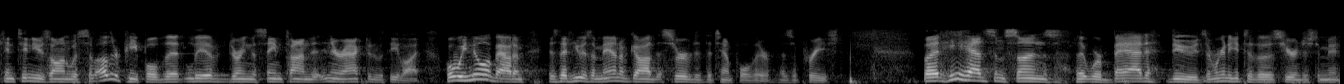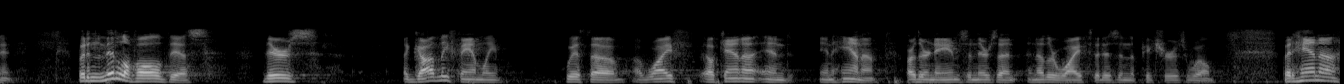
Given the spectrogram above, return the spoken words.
continues on with some other people that lived during the same time that interacted with Eli. What we know about him is that he was a man of God that served at the temple there as a priest. But he had some sons that were bad dudes, and we're going to get to those here in just a minute. But in the middle of all this, there's a godly family with a, a wife, Elkanah and, and Hannah are their names, and there's a, another wife that is in the picture as well. But Hannah,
